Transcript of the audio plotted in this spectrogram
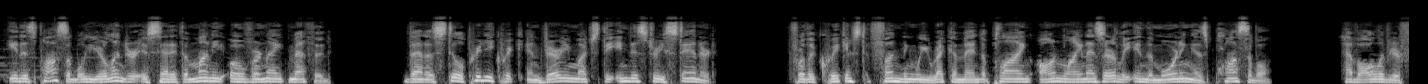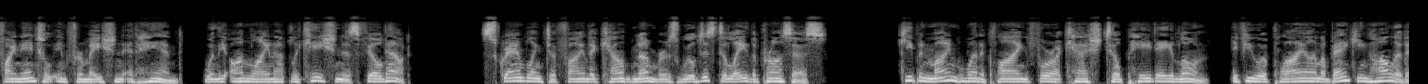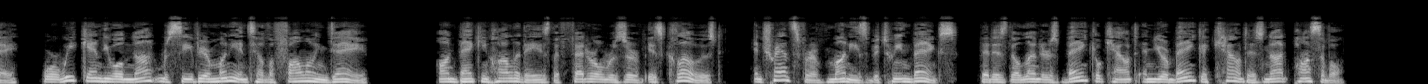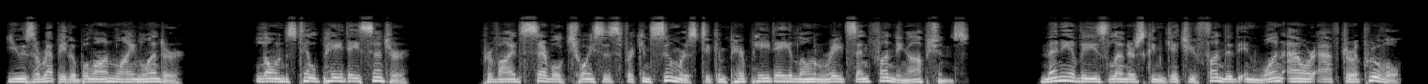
It is possible your lender is set at the money overnight method. That is still pretty quick and very much the industry standard. For the quickest funding we recommend applying online as early in the morning as possible. Have all of your financial information at hand when the online application is filled out. Scrambling to find account numbers will just delay the process. Keep in mind when applying for a cash till payday loan, if you apply on a banking holiday or weekend you will not receive your money until the following day. On banking holidays the Federal Reserve is closed, and transfer of monies between banks, that is the lender's bank account and your bank account is not possible. Use a reputable online lender. Loans Till Payday Center provides several choices for consumers to compare payday loan rates and funding options. Many of these lenders can get you funded in one hour after approval.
